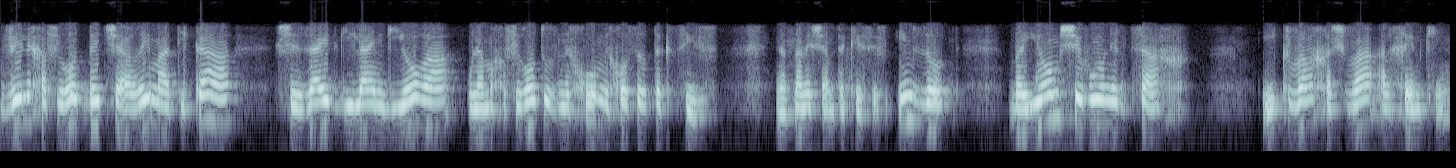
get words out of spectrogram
ולחפירות בית שערים העתיקה שזייד גילה עם גיורא, אולם החפירות הוזנחו מחוסר תקציב. היא נתנה לשם את הכסף. עם זאת, ביום שהוא נרצח, היא כבר חשבה על חנקין.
